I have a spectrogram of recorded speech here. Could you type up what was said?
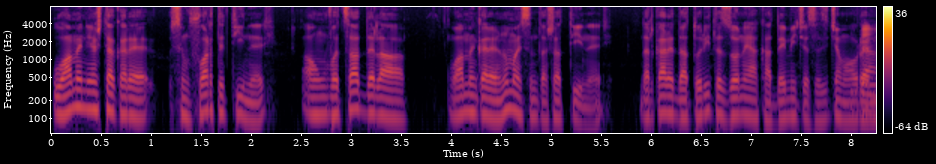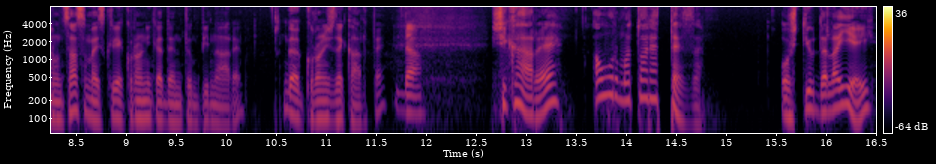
Oamenii ăștia care sunt foarte tineri au învățat de la oameni care nu mai sunt așa tineri, dar care datorită zonei academice, să zicem, au Da. renunțat să mai scrie cronică de întâmpinare, uh, cronici de carte, Da. și care au următoarea teză. O știu de la ei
